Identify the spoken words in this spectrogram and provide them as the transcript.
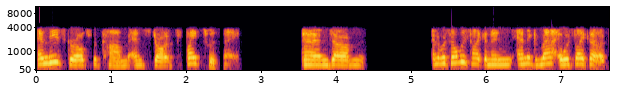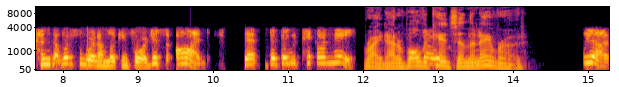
and these girls would come and start fights with me, and um, and it was always like an enigma. It was like a con- what's the word I'm looking for? Just odd that that they would pick on me. Right, out of all the kids in the neighborhood. Yeah,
